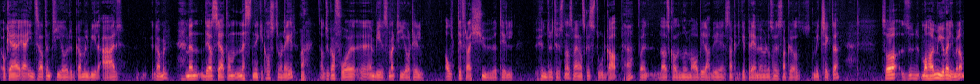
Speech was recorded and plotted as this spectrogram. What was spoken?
Ok, jeg innser at en ti år gammel bil er gammel, men det å se at han nesten ikke koster noe lenger At du kan få eh, en bil som er ti år til alltid fra 20 til 100 000, da, som er et ganske stort gap. Ja. På en, la oss kalle det normal bil. Da. Vi snakker ikke premium, eller noe sånt, vi snakker om midtsjiktet. Så man har mye å velge mellom.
